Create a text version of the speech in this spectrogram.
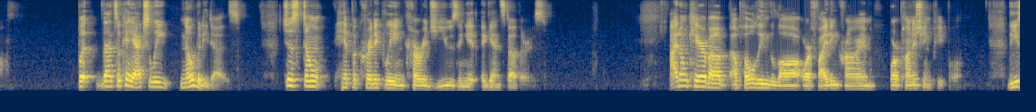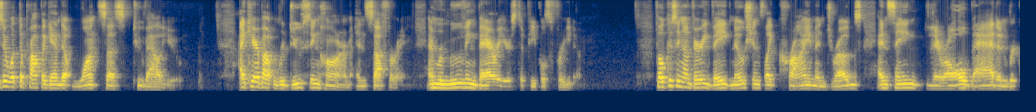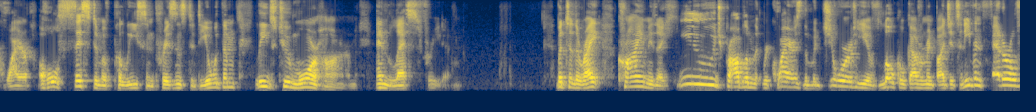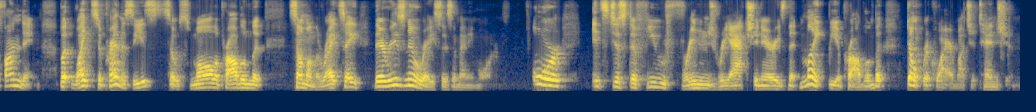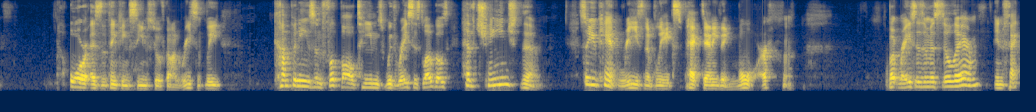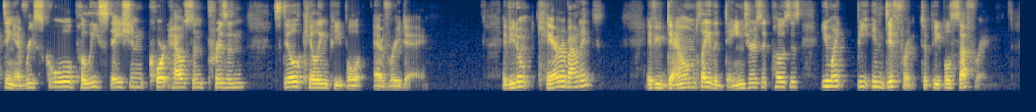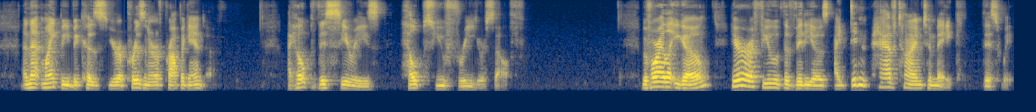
But that's okay, actually, nobody does. Just don't hypocritically encourage using it against others. I don't care about upholding the law or fighting crime or punishing people. These are what the propaganda wants us to value. I care about reducing harm and suffering and removing barriers to people's freedom. Focusing on very vague notions like crime and drugs and saying they're all bad and require a whole system of police and prisons to deal with them leads to more harm and less freedom. But to the right, crime is a huge problem that requires the majority of local government budgets and even federal funding. But white supremacy is so small a problem that some on the right say there is no racism anymore. Or it's just a few fringe reactionaries that might be a problem, but don't require much attention. Or, as the thinking seems to have gone recently, companies and football teams with racist logos have changed them. So you can't reasonably expect anything more. but racism is still there, infecting every school, police station, courthouse, and prison, still killing people every day. If you don't care about it, if you downplay the dangers it poses, you might be indifferent to people's suffering. And that might be because you're a prisoner of propaganda. I hope this series helps you free yourself. Before I let you go, here are a few of the videos I didn't have time to make this week.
